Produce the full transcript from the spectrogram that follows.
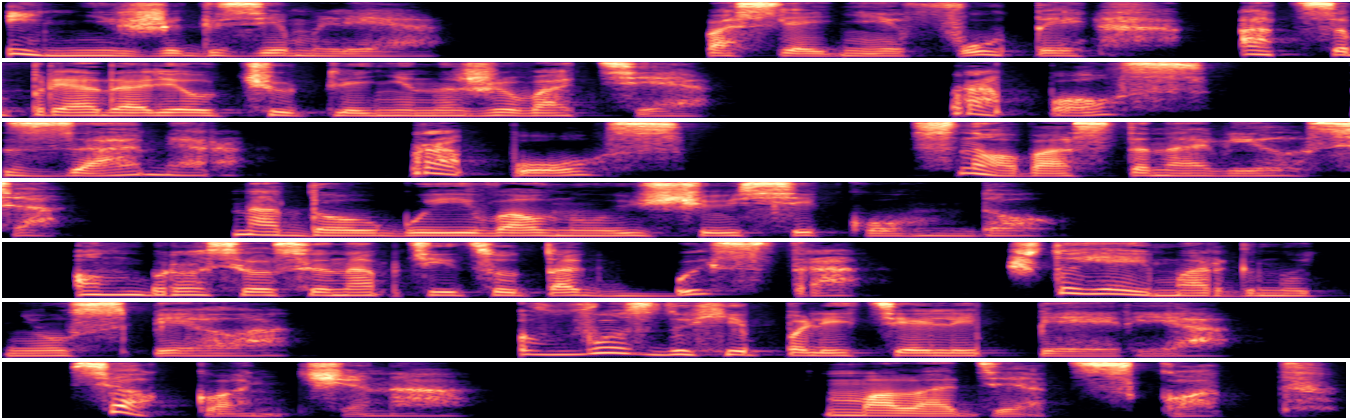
и ниже к земле. Последние футы Атца преодолел чуть ли не на животе. Прополз, замер, прополз, снова остановился на долгую и волнующую секунду. Он бросился на птицу так быстро, что я и моргнуть не успела. В воздухе полетели перья. Все кончено. «Молодец, Скотт»,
